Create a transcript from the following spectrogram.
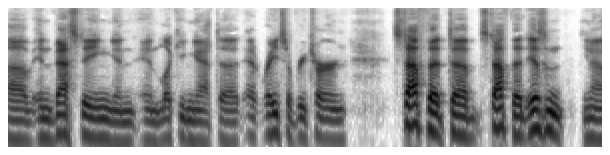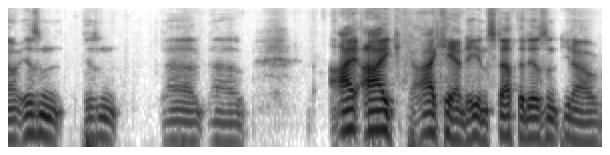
of investing and, and looking at, uh, at rates of return, stuff that, uh, stuff that isn't, you know, isn't, isn't, uh, uh, eye, eye, eye candy and stuff that isn't, you know,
